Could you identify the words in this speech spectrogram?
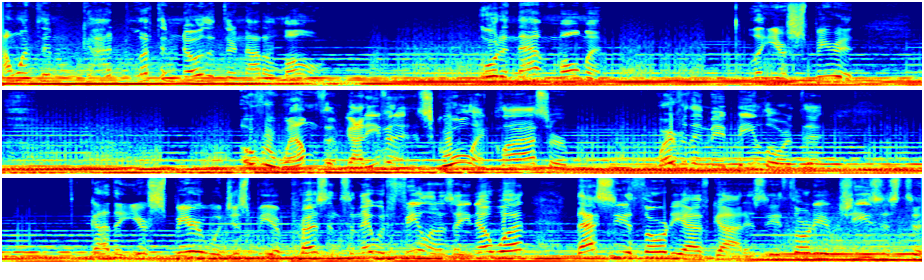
I want them, God, let them know that they're not alone. Lord, in that moment, let your spirit uh, overwhelm them, God, even at school and class or wherever they may be, Lord, that God, that your spirit would just be a presence and they would feel it and say, you know what? That's the authority I've got, is the authority of Jesus to,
